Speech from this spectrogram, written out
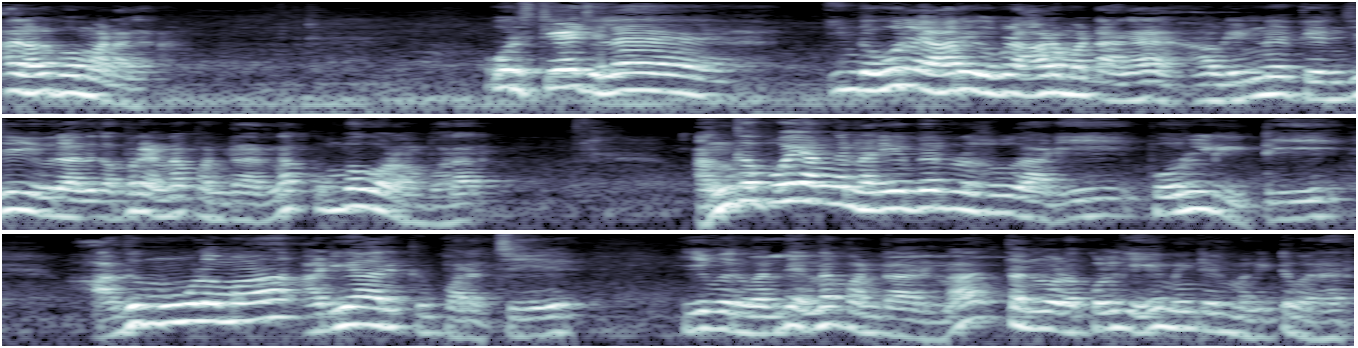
அதனால் போக மாட்டாங்க. ஒரு ஸ்டேஜில் இந்த ஊரில் யாரும் இவர் கூட ஆட மாட்டாங்க அப்படின்னு தெரிஞ்சு இவர் அதுக்கப்புறம் என்ன பண்ணுறாருன்னா கும்பகோணம் போகிறார் அங்கே போய் அங்கே நிறைய பேர் கூட சூதாடி பொருள் ஈட்டி அது மூலமாக அடியாருக்கு படைச்சி இவர் வந்து என்ன பண்றாருன்னா தன்னோட கொள்கையை மெயின்டைன் பண்ணிட்டு வர்றார்.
